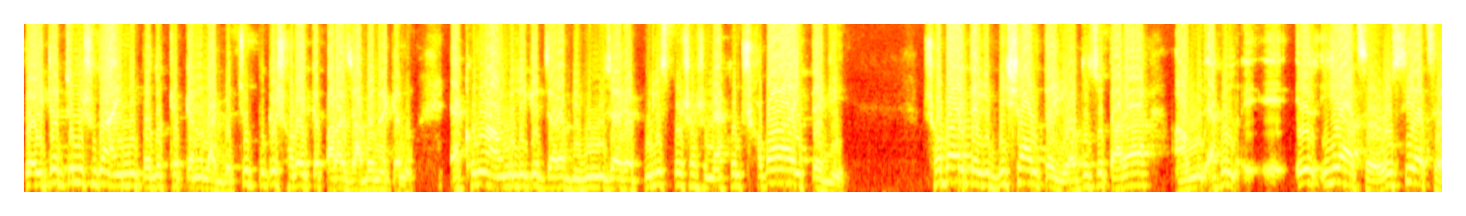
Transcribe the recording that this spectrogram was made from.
তো এইটার জন্য শুধু আইনি পদক্ষেপ কেন লাগবে? চুপ্পুকে সরাইতে পারা যাবে না কেন? এখনও আওয়ামী লীগের যারা বিভিন্ন জায়গায় পুলিশ প্রশাসন এখন সবাই ত্যাগী। সবাই ত্যাগি, বিশাল ত্যাগী, অথচ তারা এখন ইয়ে আছে, ওসি আছে,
